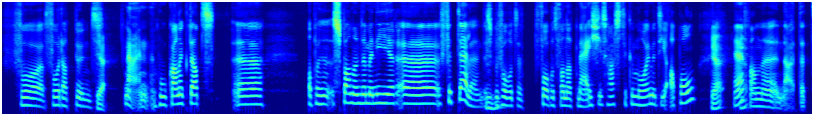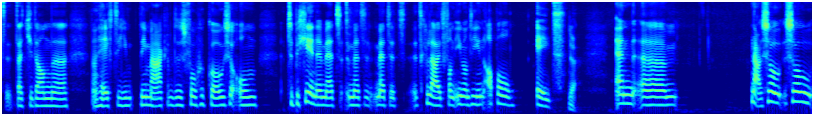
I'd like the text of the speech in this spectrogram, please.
voor, voor dat punt? Ja. Nou, en hoe kan ik dat eh, op een spannende manier eh, vertellen? Dus Mhm. bijvoorbeeld het voorbeeld van dat meisje is hartstikke mooi met die appel. Ja, Hè, ja. Van, eh, nou, dat, dat je dan, dan heeft die, die maker er dus voor gekozen om te beginnen met, met, met het, het geluid van iemand die een appel eet. Ja. En ehm, nou, zo, zo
